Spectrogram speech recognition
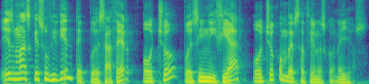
Es más que suficiente. Puedes hacer ocho, puedes iniciar ocho conversaciones con ellos.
